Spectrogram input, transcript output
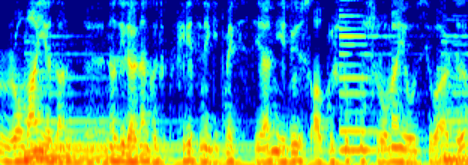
Romanya'dan, e, Nazilerden kaçıp Filistin'e gitmek isteyen 769 Roman Yahudisi vardı.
